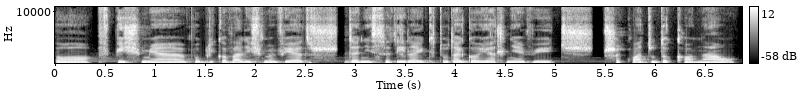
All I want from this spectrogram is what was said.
bo w piśmie publikowaliśmy wiersz Denis Riley, którego Jatniewicz przykładu dokonał.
